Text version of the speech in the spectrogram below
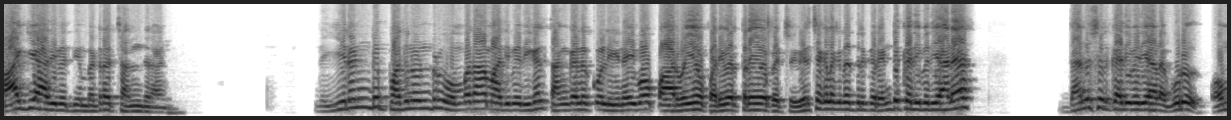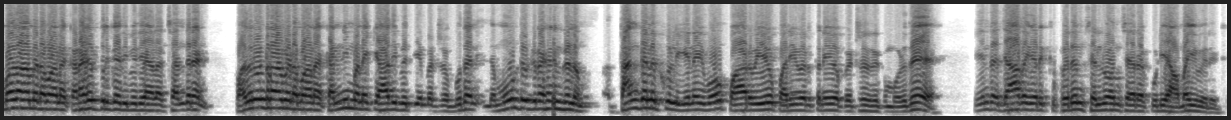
பாக்ய ஆதிபத்தியம் பெற்ற சந்திரன். இந்த இரண்டு பதினொன்று ஒன்பதாம் அதிபதிகள் தங்களுக்குள் இணைவோ பார்வையோ பரிவர்த்தனையோ பெற்று விருச்சக லக்னத்திற்கு ரெண்டுக்கு அதிபதியான தனுஷிற்கு அதிபதியான குரு ஒன்பதாம் இடமான கடகத்திற்கு அதிபதியான சந்திரன் பதினொன்றாம் இடமான கன்னிமனைக்கு ஆதிபத்தியம் பெற்ற புதன் இந்த மூன்று கிரகங்களும் தங்களுக்குள் இணைவோ பார்வையோ பரிவர்த்தனையோ பெற்றிருக்கும் பொழுது இந்த ஜாதகருக்கு பெரும் செல்வம் சேரக்கூடிய அமைவு இருக்கு.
